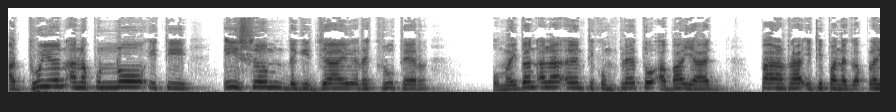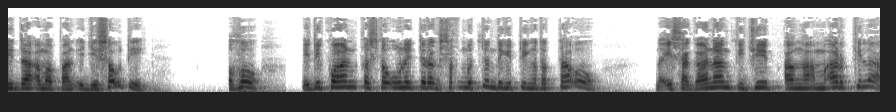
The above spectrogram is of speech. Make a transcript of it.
At huyon anapunno iti isem dagijay recruiter umaydan alaan ti kompleto abayad para iti panag-apply da amapan iji Saudi. Oho, idi kwan kasta unay tiragsak mo tin digiti nga tattao na isaganan ti jeep ang maarkila.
